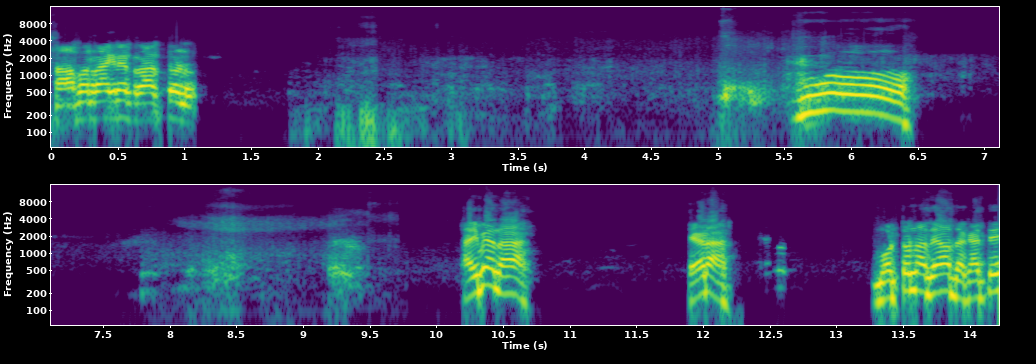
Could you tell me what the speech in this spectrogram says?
సాబర్ రాగినట్టు రాస్తాడు. ఓ అయిపోయిందా ఏడా మొట్టున్నది అదా కత్తి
